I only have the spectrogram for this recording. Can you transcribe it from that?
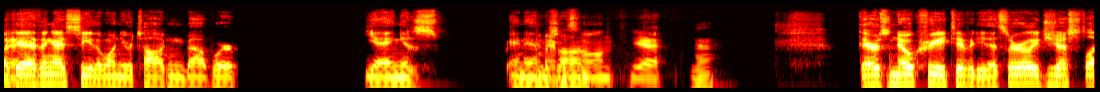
Okay, I think I see the one you were talking about where Yang is in Man, Amazon. Amazon. Yeah. Yeah. There's no creativity. That's literally just like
